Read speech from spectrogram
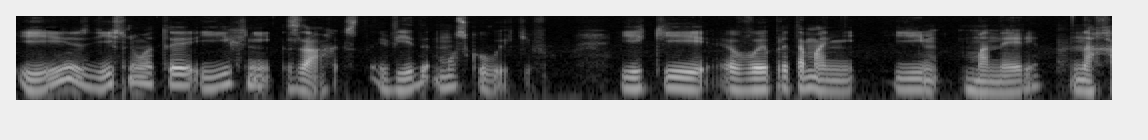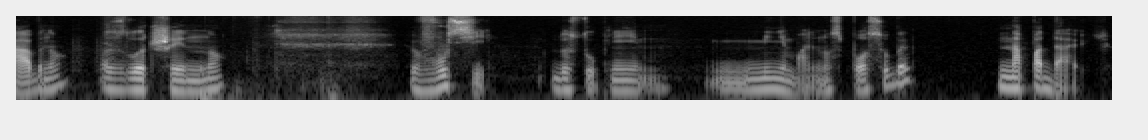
і здійснювати їхній захист від московитів, які в притаманній їм манері нахабно, злочинно в усі доступні їм мінімально способи нападають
